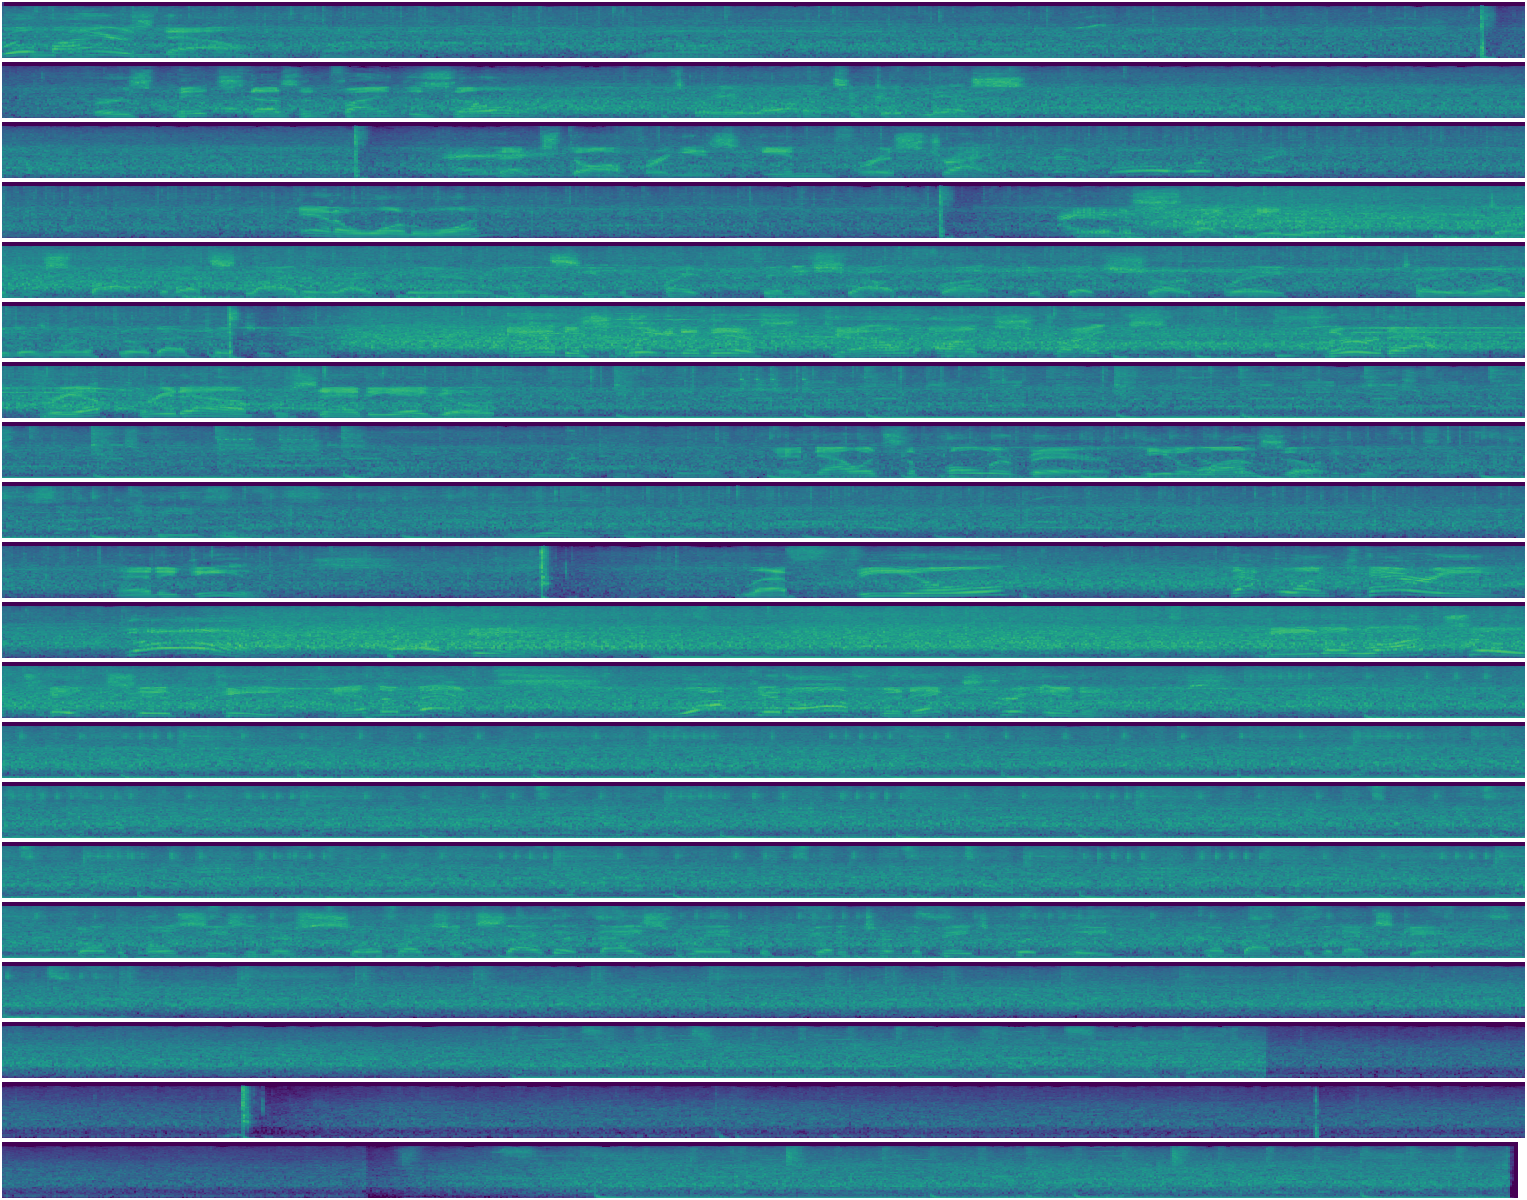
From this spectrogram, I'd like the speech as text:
Wil Myers now. First pitch doesn't find the zone. That's where you want it. It's a good miss. Next offering is in for a strike. And a 1-1. And a strike in there. Dangerous spot for that slider right there. Didn't seem to quite finish out front and get that sharp break. Tell you what, he doesn't want to throw that pitch again. And a swing and a miss. Down on strikes. Third out. Three up, three down for San Diego. And now it's the polar bear, Pete Alonso. And he deals. Left field. That one carrying. Gone. Ball game. Pete Alonso takes it deep. And the Mets walk it off in extra innings. In the postseason, there's so much excitement. A nice win, but you got to turn the page quickly to come back for the next game.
